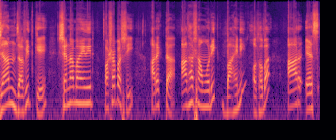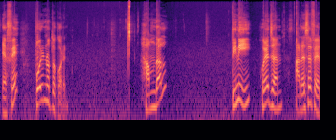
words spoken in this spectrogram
জান জাভিদকে সেনাবাহিনীর পাশাপাশি আরেকটা আধা সামরিক বাহিনী অথবা আরএসএফে পরিণত করেন। হামদাল, তিনি হয়ে যান আরএসএফের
